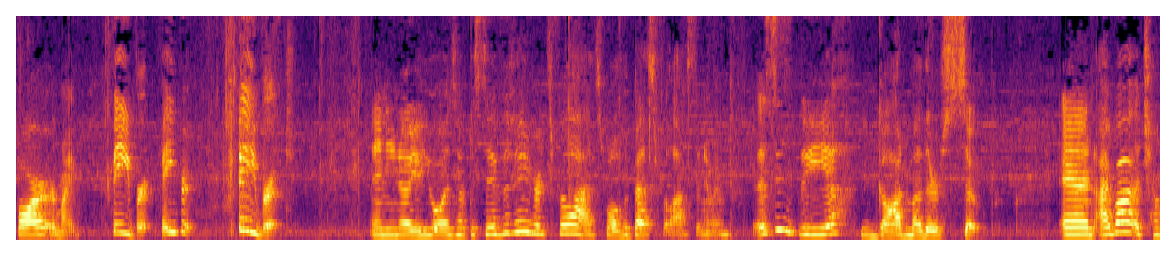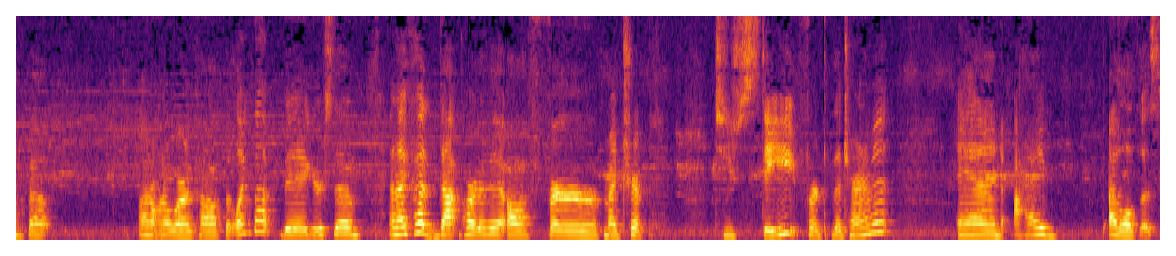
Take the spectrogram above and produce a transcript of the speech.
far my favorite, favorite, favorite. And you know, you always have to save the favorites for last. Well, the best for last, anyway. This is the Godmother soap. And I bought a chunk about, I don't know where I cut off, but like that big or so. And I cut that part of it off for my trip to state for the tournament. And I, I love this.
